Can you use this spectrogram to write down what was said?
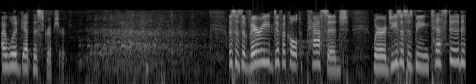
I would get this scripture. this is a very difficult passage where Jesus is being tested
